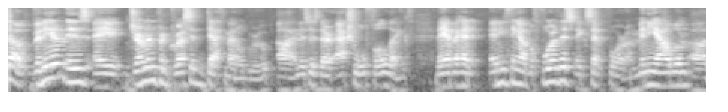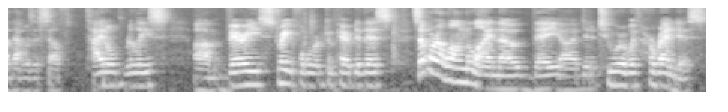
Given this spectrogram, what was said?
So, Venenum is a German progressive death metal group, uh, and this is their actual full length. They haven't had anything out before this except for a mini album uh, that was a self titled release. Um, very straightforward compared to this. Somewhere along the line, though, they uh, did a tour with Horrendous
